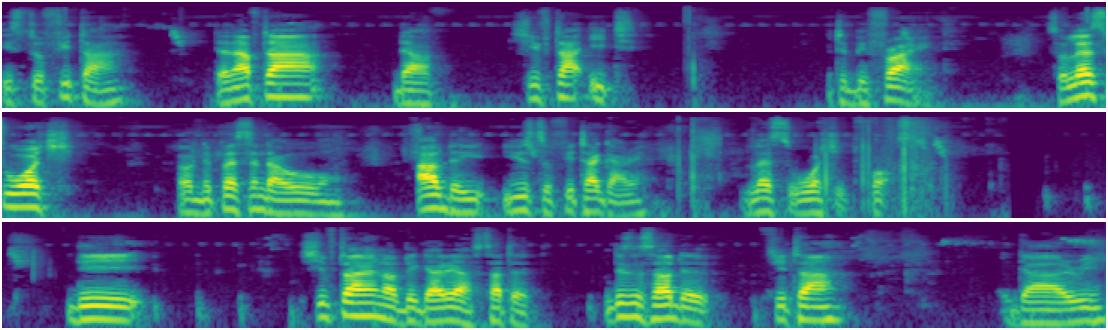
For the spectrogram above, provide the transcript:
is to filter. Then after the shifter it, it will be fried. So let's watch on the person that will have the use to filter gari. Let's watch it first. The shiftering of the gari have started. This is how the filter gari,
